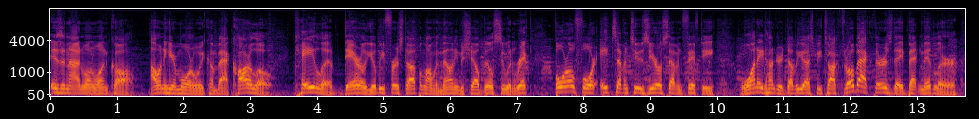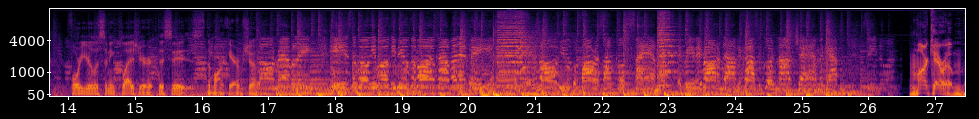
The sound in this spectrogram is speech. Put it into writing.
is a 911 call. I want to hear more when we come back. Carlo, Caleb, Daryl, you'll be first up along with Melanie, Michelle, Bill, Sue, and Rick. 404 872 0750 1 800 WSB Talk. Throwback Thursday, Bette Midler for your listening pleasure. This is The Mark Arum Show. He's the boogie woogie bugle boy of Company B. They made him blow a bugle for his Uncle Sam. Really brought him down because he could not jam. The captain Mark Arum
